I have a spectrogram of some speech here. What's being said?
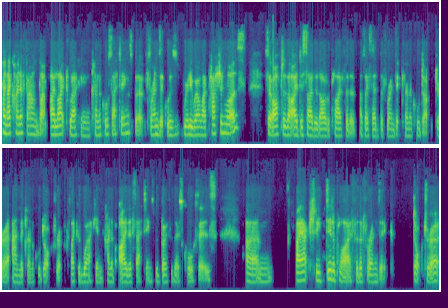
and I kind of found that I liked working in clinical settings, but forensic was really where my passion was. So after that, I decided I would apply for the, as I said, the forensic clinical doctorate and the clinical doctorate because I could work in kind of either settings with both of those courses. Um, I actually did apply for the forensic doctorate.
